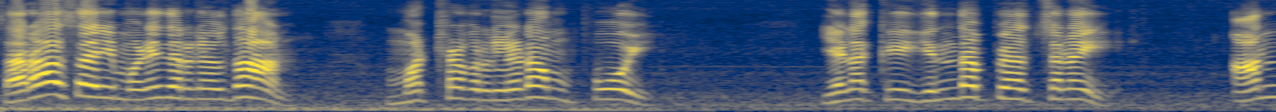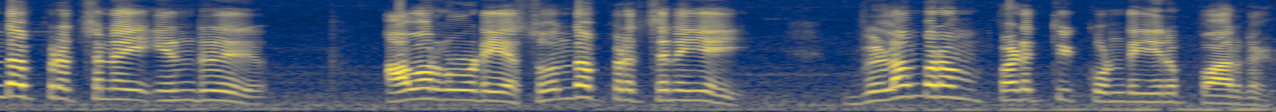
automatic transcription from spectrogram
சராசரி மனிதர்கள்தான் மற்றவர்களிடம் போய் எனக்கு இந்த பிரச்சனை அந்த பிரச்சனை என்று அவர்களுடைய சொந்த பிரச்சனையை விளம்பரம் படுத்தி கொண்டு இருப்பார்கள்.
